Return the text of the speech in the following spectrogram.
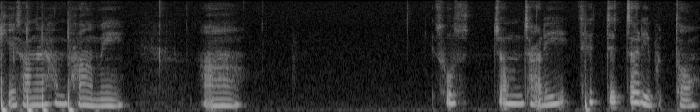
계산을 한 다음에 아 소수점 자리 셋째 자리부터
